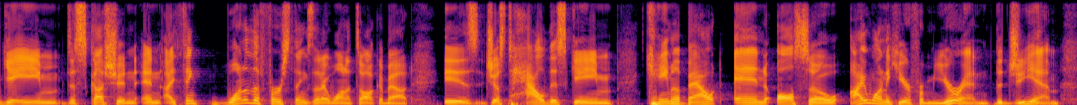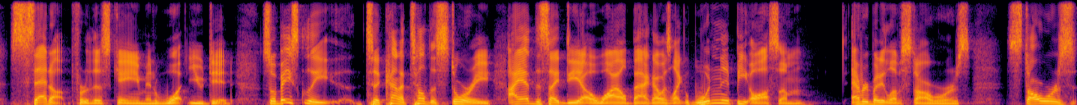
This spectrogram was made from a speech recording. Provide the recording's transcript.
game discussion and I think one of the first things that I want to talk about is just how this game came about and also I want to hear from your end, the GM, setup for this game and what you did. So basically to kind of tell the story, I had this idea a while back. I was like, wouldn't it be awesome everybody loves Star Wars. Star Wars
